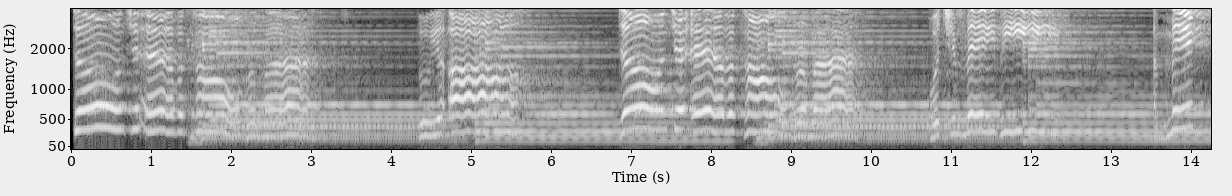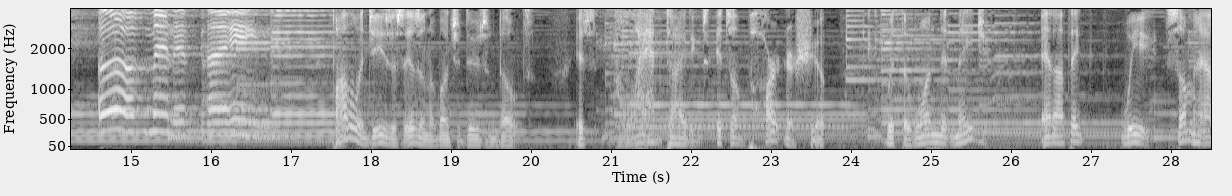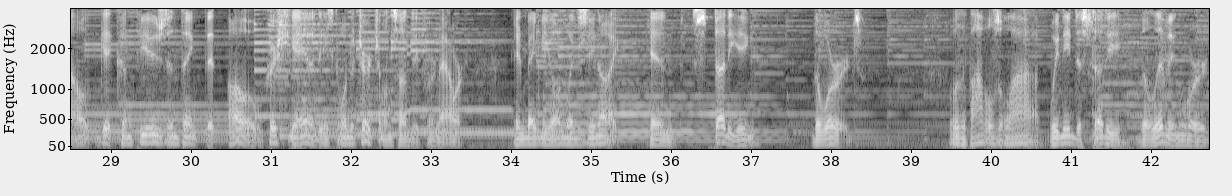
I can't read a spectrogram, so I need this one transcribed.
Don't you ever compromise who you are. Don't you ever compromise what you may be. A mix of many things. Following Jesus isn't a bunch of do's and don'ts. It's glad tidings. It's a partnership with the one that made you. And I think we somehow get confused and think that, oh, Christianity is going to church on Sunday for an hour and maybe on Wednesday night and studying the words. Well, the Bible's alive. We need to study the living word,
